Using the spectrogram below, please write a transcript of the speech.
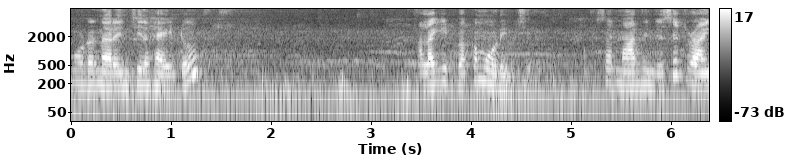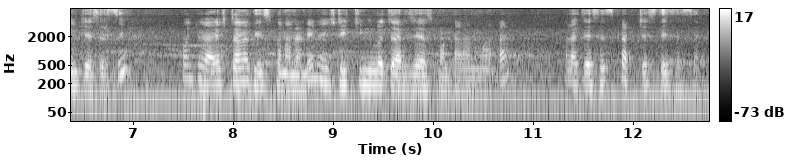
మూడున్నర ఇంచుల హైటు. అలాగే ఇటు పక్క మూడు ఇంచీలు. ఒకసారి మార్కింగ్ చేసి డ్రాయింగ్ చేసేసి కొంచెం ఎక్స్ట్రానే తీసుకున్నానండి. నేను స్టిచ్చింగ్లో చార్జ్ చేసుకుంటాను అనమాట అలా చేసేసి కట్ చేసి తీసేసాను.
